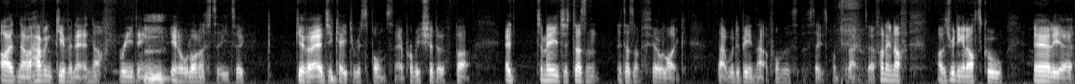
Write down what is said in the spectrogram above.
I don't know. I haven't given it enough reading, Mm. in all honesty, to give an educated response. I probably should have, but it, to me, it just doesn't. It doesn't feel like that would have been that form of state-sponsored actor. Funny enough, I was reading an article earlier.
